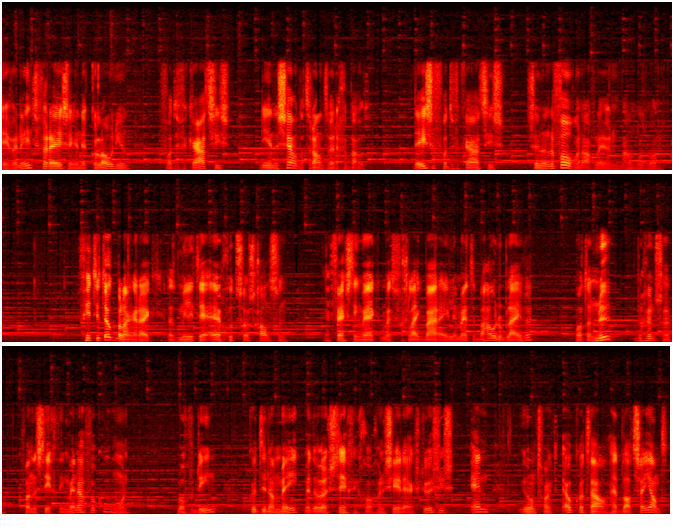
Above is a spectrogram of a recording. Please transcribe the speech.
Eveneens verrezen in de koloniën fortificaties die in dezelfde trant werden gebouwd. Deze fortificaties zullen in de volgende aflevering behandeld worden. Vindt u het ook belangrijk dat militair erfgoed zoals ganzen en vestingwerken met vergelijkbare elementen behouden blijven? Wordt er nu begunstiger van de stichting Menno van. Bovendien kunt u dan mee met de stichting georganiseerde excursies en u ontvangt elk kwartaal het blad Sajant.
